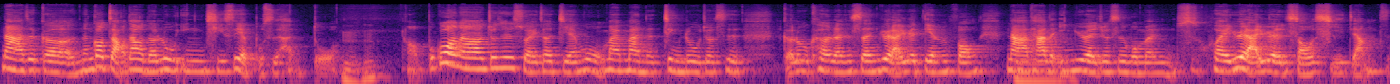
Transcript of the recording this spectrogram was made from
那这个能够找到的录音其实也不是很多。嗯哼。好，不过呢，就是随着节目慢慢的进入，就是格鲁克人生越来越巅峰，那他的音乐就是我们会越来越熟悉这样子。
